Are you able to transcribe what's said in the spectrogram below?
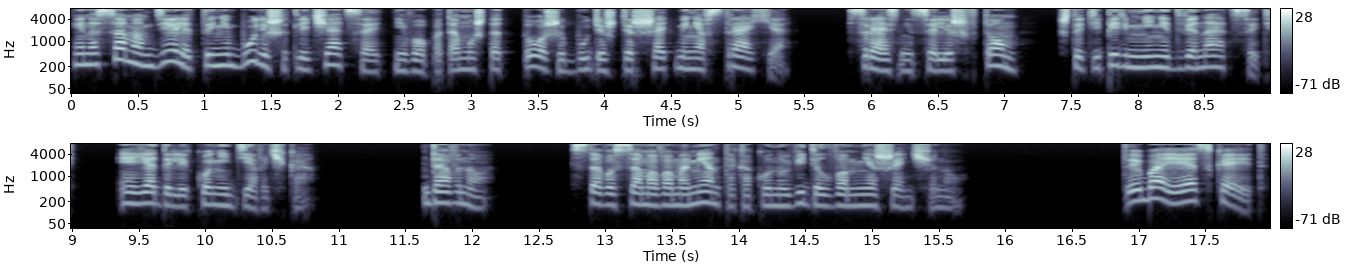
И на самом деле ты не будешь отличаться от него, потому что тоже будешь держать меня в страхе. С разницей лишь в том, что теперь мне не двенадцать, и я далеко не девочка. Давно. С того самого момента, как он увидел во мне женщину. «Ты боец, Кейт»,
